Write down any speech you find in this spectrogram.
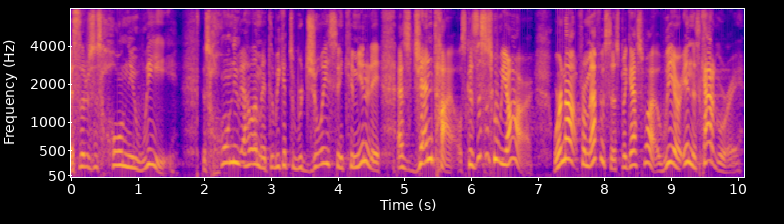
And so there's this whole new we, this whole new element that we get to rejoice in community as Gentiles, because this is who we are. We're not from Ephesus, but guess what? We are in this category,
